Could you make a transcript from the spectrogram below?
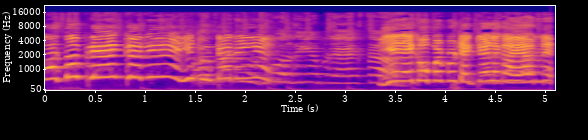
फातिमा प्रैंक कर रहे हैं। ये टूटा नहीं है। बोल रही है प्रैंक था। ये देखो ऊपर प्रोटेक्टर लगाया हमने।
